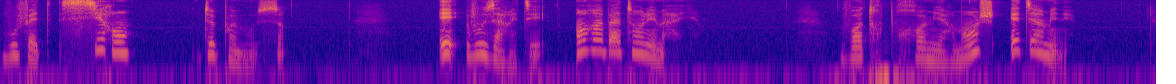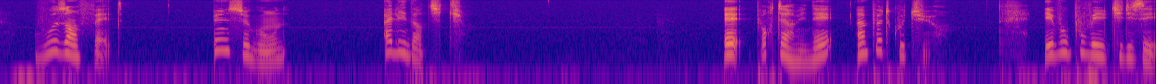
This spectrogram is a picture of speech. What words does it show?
Vous faites 6 rangs de points mousse et vous arrêtez en rabattant les mailles. Votre première manche est terminée. Vous en faites une seconde à l'identique. Et pour terminer, un peu de couture. Et vous pouvez utiliser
